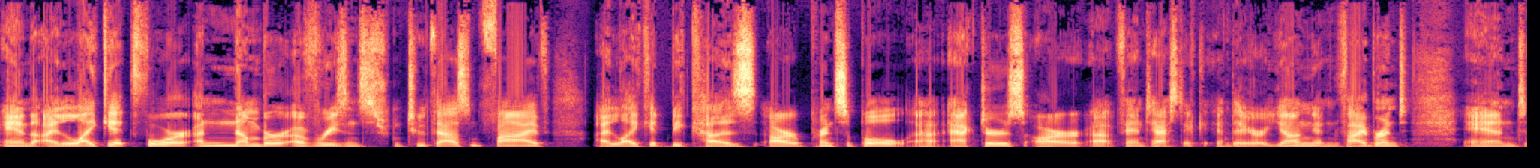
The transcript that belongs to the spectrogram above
and I like it for a number of reasons. It's from 2005. I like it because our principal uh, actors are uh, fantastic, and they are young and vibrant. And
